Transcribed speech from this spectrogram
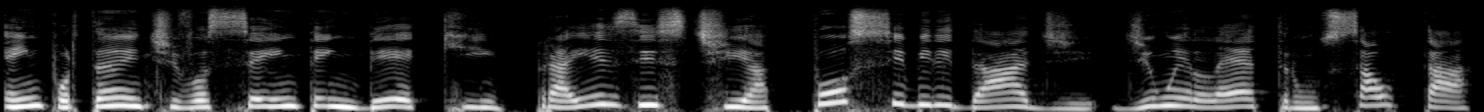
é importante você entender que para existir a possibilidade de um elétron saltar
